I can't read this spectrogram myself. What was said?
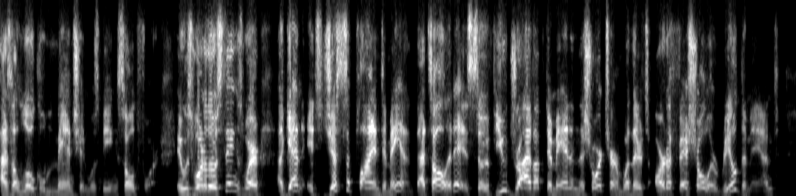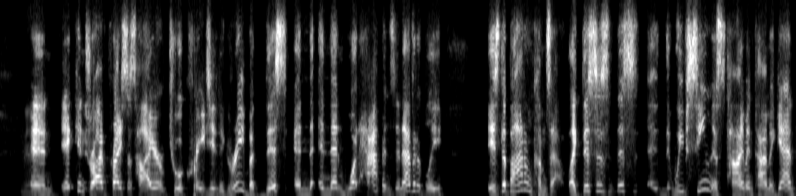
as a local mansion was being sold for. It was one of those things where again, it's just supply and demand. That's all it is. So if you drive up demand in the short term, whether it's artificial or real demand, yeah. and it can drive prices higher to a crazy degree, but this and and then what happens inevitably is the bottom comes out. Like this is this eh, we've seen this time and time again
